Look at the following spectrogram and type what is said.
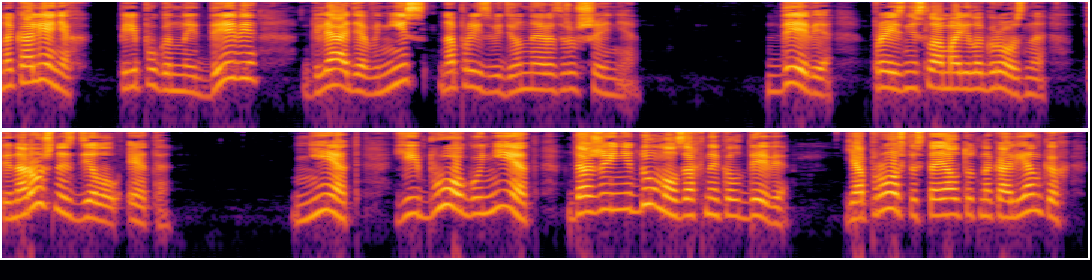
на коленях перепуганный Деви, глядя вниз на произведенное разрушение. «Деви», — произнесла Марила грозно, — «ты нарочно сделал это?» «Нет, ей-богу, нет, даже и не думал», — захныкал Деви. «Я просто стоял тут на коленках, —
